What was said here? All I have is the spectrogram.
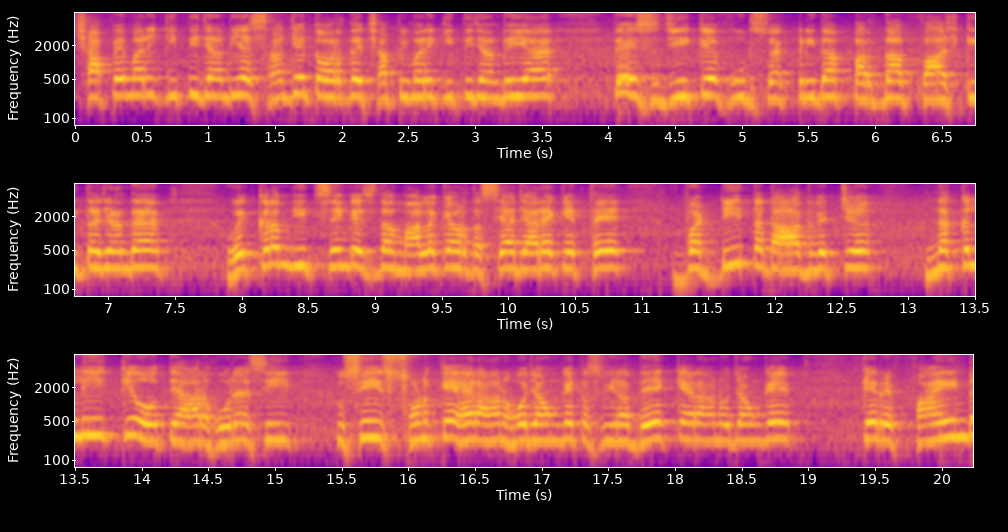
ਛਾਪੇਮਾਰੀ ਕੀਤੀ ਜਾਂਦੀ ਹੈ। ਸਾਂਝੇ ਤੌਰ ਤੇ ਛਾਪੇਮਾਰੀ ਕੀਤੀ ਜਾਂਦੀ ਹੈ ਤੇ ਇਸ ਜੀਕੇ ਫੂਡਸ ਫੈਕਟਰੀ ਦਾ ਪਰਦਾ ਫਾਸ਼ ਕੀਤਾ ਜਾਂਦਾ ਹੈ। ਵਿਕਰਮਜੀਤ ਸਿੰਘ ਇਸ ਦਾ ਮਾਲਕ ਹੈ ਔਰ ਦੱਸਿਆ ਜਾ ਰਿਹਾ ਕਿ ਇੱਥੇ ਵੱਡੀ ਤਾਦਾਦ ਵਿੱਚ ਨਕਲੀ ਘਿਓ ਤਿਆਰ ਹੋ ਰਿਹਾ ਸੀ। ਤੁਸੀਂ ਸੁਣ ਕੇ ਹੈਰਾਨ ਹੋ ਜਾਓਗੇ, ਤਸਵੀਰਾਂ ਦੇਖ ਕੇ ਹੈਰਾਨ ਹੋ ਜਾਓਗੇ ਕਿ ਰਿਫਾਈਨਡ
